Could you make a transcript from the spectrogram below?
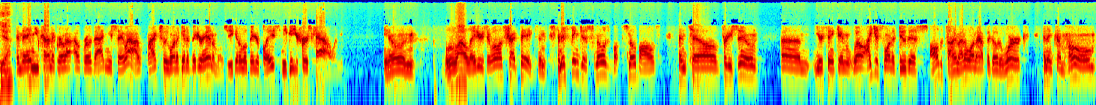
Yeah. And then you kind of grow out, outgrow that, and you say, "Wow, I actually want to get a bigger animal." So you get a little bigger place, and you get your first cow, and you know, and a little while later, you say, "Well, let's try pigs," and and this thing just snows snowballs until pretty soon um, you're thinking, "Well, I just want to do this all the time. I don't want to have to go to work and then come home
